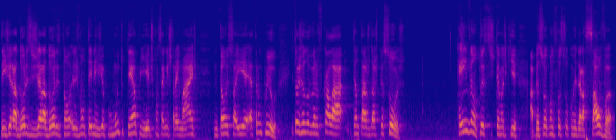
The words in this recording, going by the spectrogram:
tem geradores e geradores, então eles vão ter energia por muito tempo e eles conseguem extrair mais. Então isso aí é, é tranquilo. Então eles resolveram ficar lá e tentar ajudar as pessoas. Quem inventou esse sistema de que a pessoa, quando fosse socorrida, era salva,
